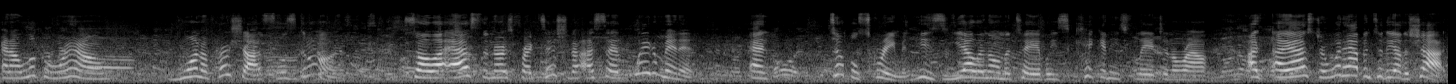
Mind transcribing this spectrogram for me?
and I look around, one of her shots was gone. So I asked the nurse practitioner, I said, wait a minute. And Temple screaming. He's yelling on the table, he's kicking, he's fledging around. I, I asked her, what happened to the other shot?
